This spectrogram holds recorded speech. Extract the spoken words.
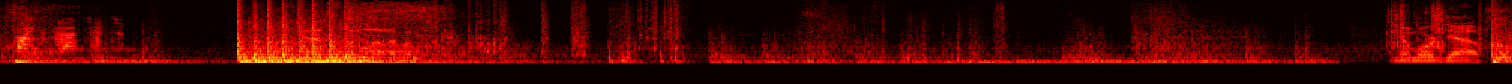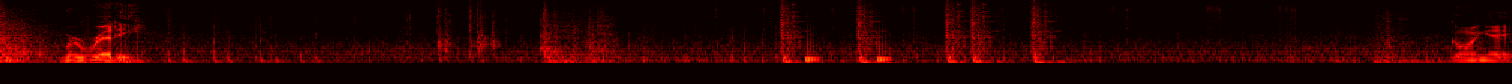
Spike planted. That's a lot of them. No more doubts. We're ready. Going A.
